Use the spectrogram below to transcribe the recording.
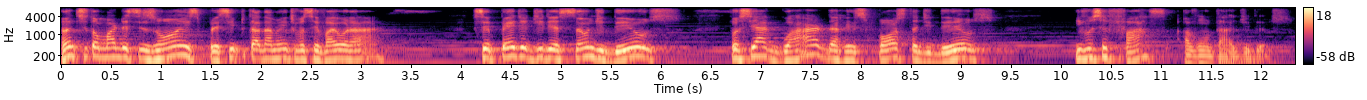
Antes de tomar decisões, precipitadamente você vai orar. Você pede a direção de Deus, você aguarda a resposta de Deus e você faz a vontade de Deus.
